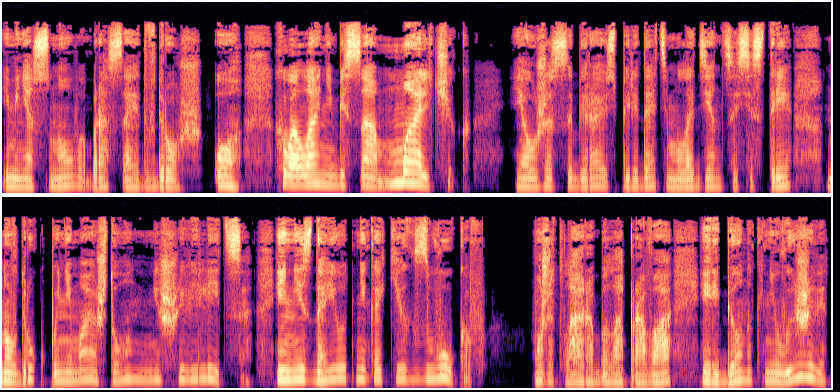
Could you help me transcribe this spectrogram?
и меня снова бросает в дрожь. «О, хвала небесам, мальчик!» Я уже собираюсь передать младенца сестре, но вдруг понимаю, что он не шевелится и не издает никаких звуков. Может, Лара была права, и ребенок не выживет?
